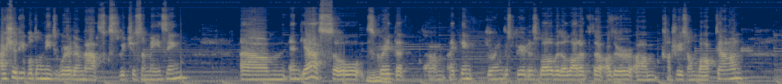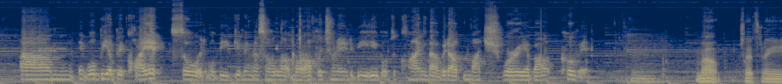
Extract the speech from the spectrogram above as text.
actually people don't need to wear their masks which is amazing. Um, and yeah so it's mm. great that um, i think during this period as well with a lot of the other um, countries on lockdown um, it will be a bit quiet, so it will be giving us a lot more opportunity to be able to climb that without much worry about COVID. Mm. Well, certainly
